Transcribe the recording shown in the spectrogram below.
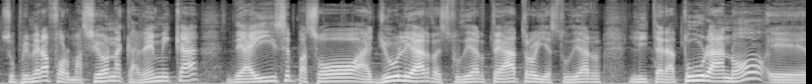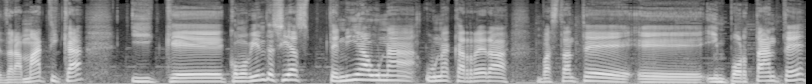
su primera formación académica. De ahí se pasó a Juilliard a estudiar teatro y estudiar literatura, ¿no? Eh, dramática y que, como bien decías, tenía una, una carrera bastante eh, importante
